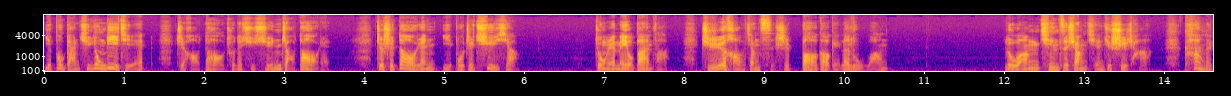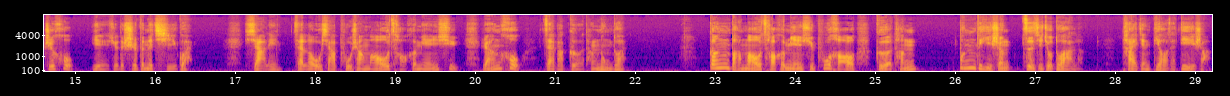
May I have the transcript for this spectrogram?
也不敢去用力解，只好到处的去寻找道人。这时道人已不知去向，众人没有办法，只好将此事报告给了鲁王。鲁王亲自上前去视察，看了之后也觉得十分的奇怪，下令在楼下铺上茅草和棉絮，然后再把葛藤弄断。刚把茅草和棉絮铺好，葛藤“嘣”的一声自己就断了，太监掉在地上。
